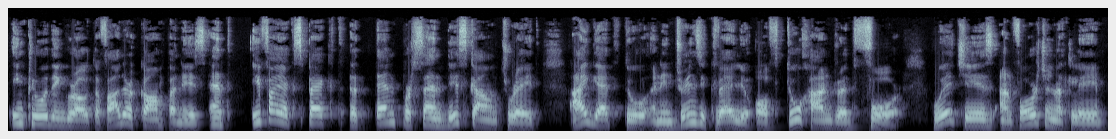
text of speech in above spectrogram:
including growth of other companies. And if I expect a 10% discount rate, I get to an intrinsic value of 204, which is unfortunately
